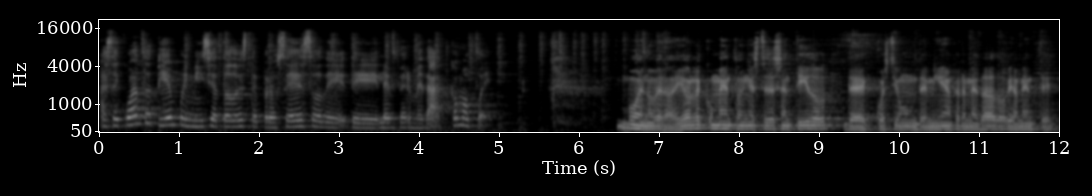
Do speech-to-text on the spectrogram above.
hace cuánto tiempo inicia todo este proceso de, de la enfermedad. ¿Cómo fue? Bueno, verá, yo le comento en este sentido de cuestión de mi enfermedad, obviamente,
